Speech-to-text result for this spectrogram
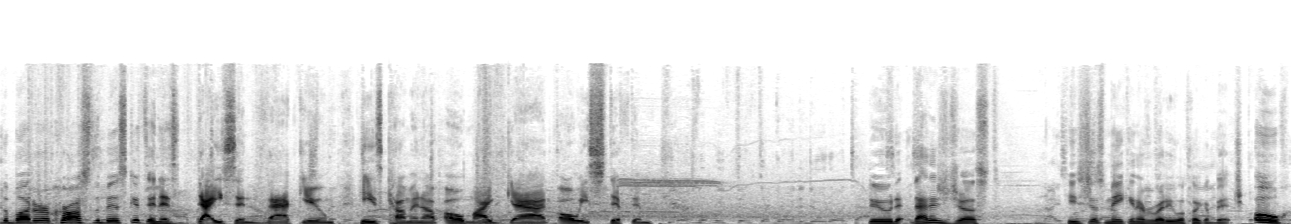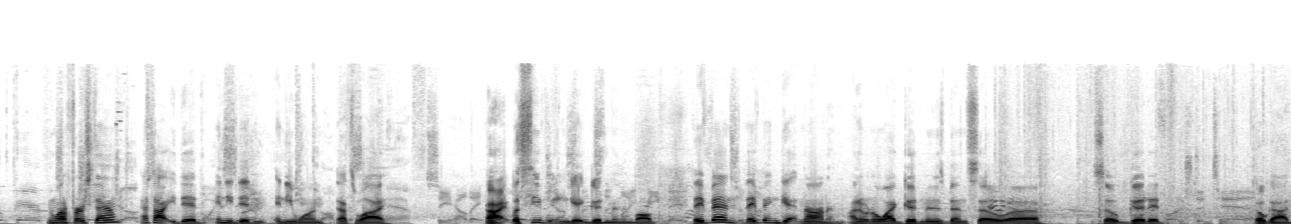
the butter across the biscuits in his Dyson vacuum? He's coming up. Oh my god. Oh, he stiffed him. Dude, that is just he's just making everybody look like a bitch. Oh, you want a first down? I thought you did, and you didn't, and you won. That's why. All right, let's see if we can get Goodman involved. They've been they've been getting on him. I don't know why Goodman has been so uh, so gooded. Oh God,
